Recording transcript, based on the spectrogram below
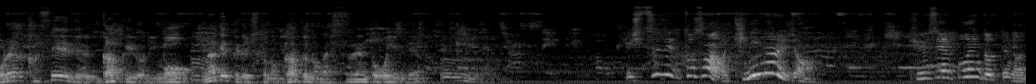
俺が稼いでる額よりも、うん。投げてる人の額のが必然と多いんだよ。うん。必然とさ気になるじゃん。9000ポイントっていうのは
